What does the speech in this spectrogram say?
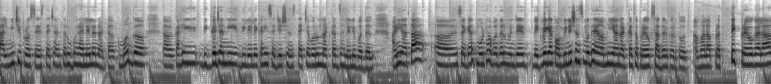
तालमीची प्रोसेस त्याच्यानंतर उभं राहिलेलं नाटक मग काही दिग्गजांनी दिलेले काही सजेशन्स त्याच्यावरून नाटकात झालेले बदल. आणि आता सगळ्यात मोठा बदल म्हणजे वेगवेगळ्या कॉम्बिनेशन्समध्ये आम्ही या नाटकाचा प्रयोग सादर करतो. आम्हाला प्रत्येक प्रयोगाला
